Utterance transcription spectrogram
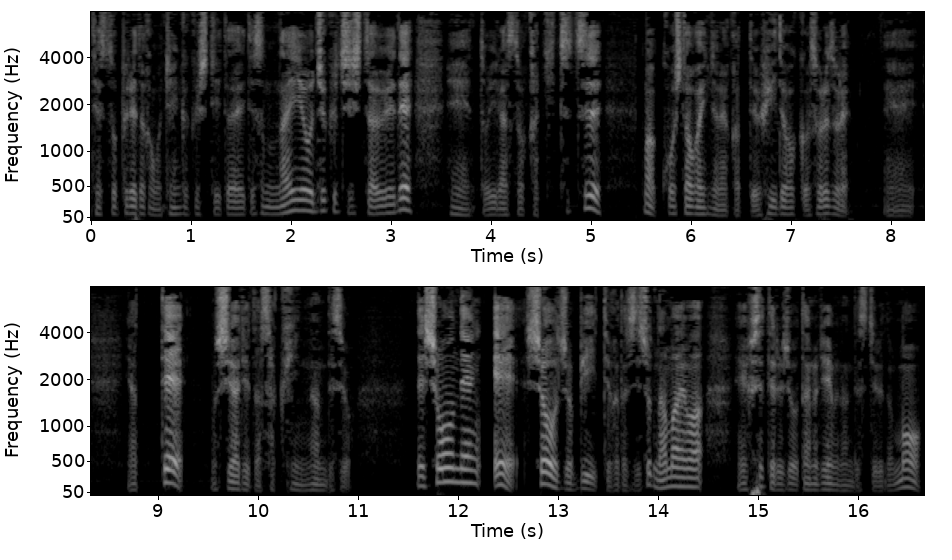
テストプレイとかも見学していただいて、その内容を熟知した上で、えっ、と、イラストを描きつつ、まあ、こうした方がいいんじゃないかっていうフィードバックをそれぞれ、えー、やって、仕上げた作品なんですよ。で、少年 A、少女 B っていう形で、ちょっと名前は、えー、伏せてる状態のゲームなんですけれども、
